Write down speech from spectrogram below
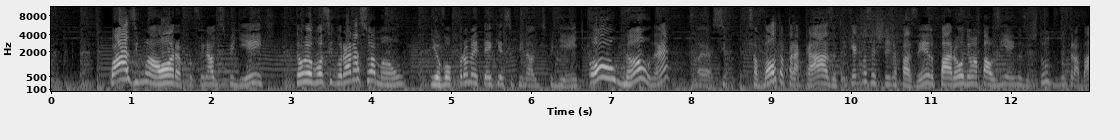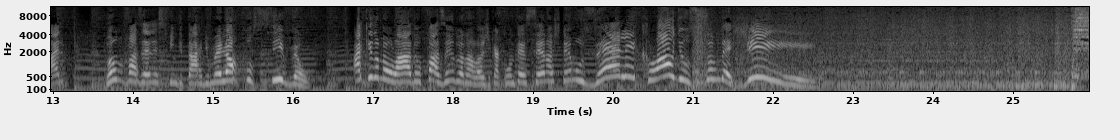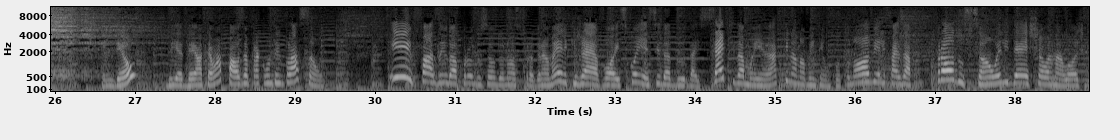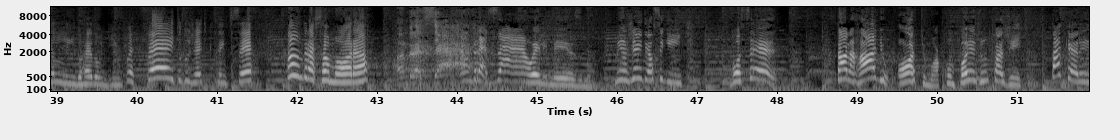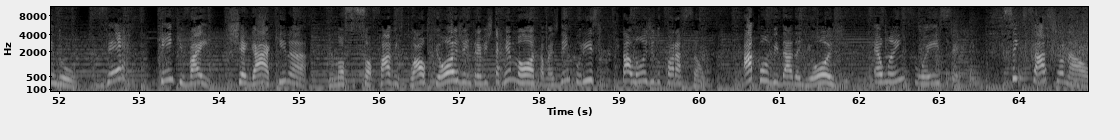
quase uma hora pro final do expediente. Então eu vou segurar na sua mão e eu vou prometer que esse final do expediente, ou não, né? É, se, volta para casa, o que quer que você esteja fazendo, parou, deu uma pausinha aí nos estudos, do trabalho. Vamos fazer desse fim de tarde o melhor possível. Aqui do meu lado, fazendo a analógica acontecer, nós temos ele, Cláudio Sandegi. Entendeu? Dei até uma pausa para contemplação. E fazendo a produção do nosso programa, ele que já é a voz conhecida do, das 7 da manhã aqui na 91.9, ele faz a produção, ele deixa o analógico lindo, redondinho, perfeito, do jeito que tem que ser. André Samora. Andrezão! Andrezão, ele mesmo. Minha gente, é o seguinte, você tá na rádio? Ótimo, acompanha junto com a gente. Tá querendo ver quem que vai chegar aqui na, no nosso sofá virtual, porque hoje a entrevista é remota, mas nem por isso tá longe do coração. A convidada de hoje é uma influencer sensacional.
